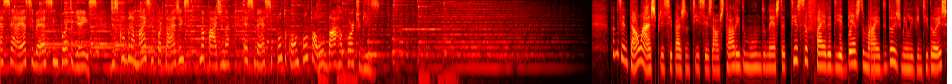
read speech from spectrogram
Essa é a SBS em português. Descubra mais reportagens na página sbs.com.au. Vamos então às principais notícias da Austrália e do mundo nesta terça-feira, dia 10 de maio de 2022.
